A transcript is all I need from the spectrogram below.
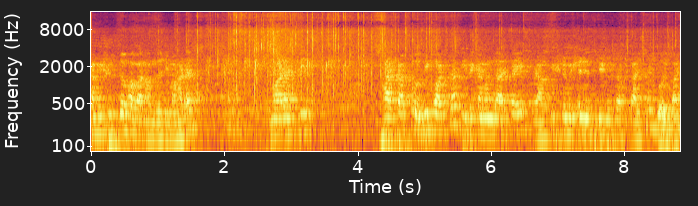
স্বামী শুদ্ধ ভবানন্দজি মহারাজ। মহারাজজি ভারপ্রাপ্ত অধিকর্তা Vivekananda archive Ramakrishna mission institute of culture গোলবাই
